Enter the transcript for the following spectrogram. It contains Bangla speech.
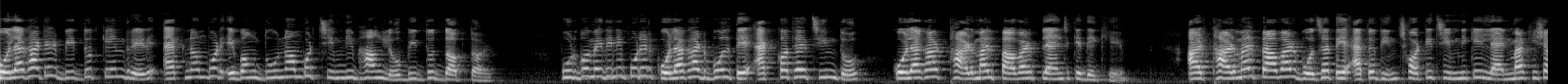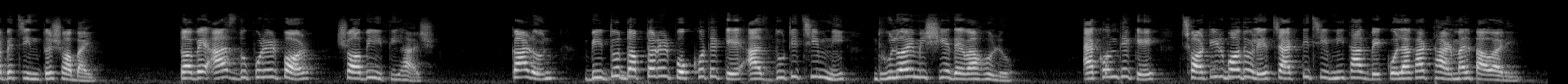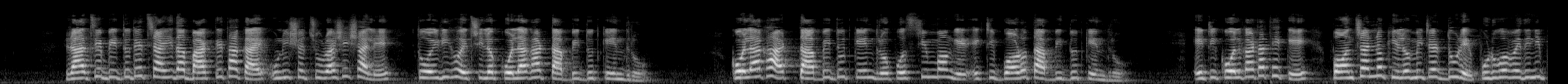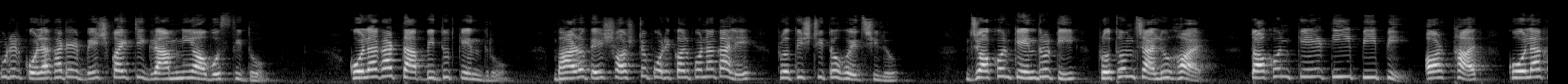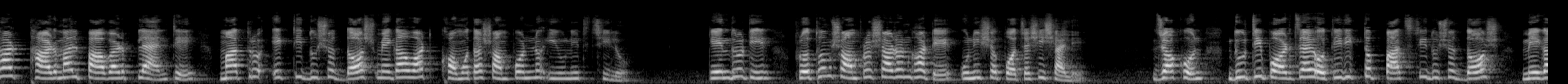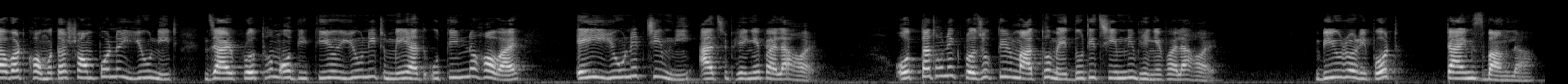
কোলাঘাটের বিদ্যুৎ কেন্দ্রের এক নম্বর এবং দু নম্বর চিমনি ভাঙল বিদ্যুৎ দপ্তর। পূর্ব মেদিনীপুরের কোলাঘাট বলতে এক কথায় চিনত কোলাঘাট থার্মাল পাওয়ার প্ল্যান্টকে দেখে। আর থার্মাল পাওয়ার বোঝাতে এতদিন ছটি চিমনিকেই ল্যান্ডমার্ক হিসাবে চিনত সবাই। তবে আজ দুপুরের পর সবই ইতিহাস। কারণ বিদ্যুৎ দপ্তরের পক্ষ থেকে আজ দুটি চিমনি ধুলোয় মিশিয়ে দেওয়া হলো। এখন থেকে ছটির বদলে চারটি চিমনি থাকবে কোলাঘাট থার্মাল পাওয়ারে। রাজ্যে বিদ্যুতের চাহিদা বাড়তে থাকায় উনিশশো চুরাশি সালে তৈরি হয়েছিল কোলাঘাট তাপবিদ্যুৎ কেন্দ্র। কোলাঘাট তাপবিদ্যুৎ কেন্দ্র পশ্চিমবঙ্গের একটি বড় তাপবিদ্যুৎ কেন্দ্র। এটি কলকাতা থেকে পঞ্চান্ন কিলোমিটার দূরে পূর্ব মেদিনীপুরের কোলাঘাটের বেশ কয়েকটি গ্রাম নিয়ে অবস্থিত। কোলাঘাট তাপবিদ্যুৎ কেন্দ্র ভারতের ষষ্ঠ পরিকল্পনাকালে প্রতিষ্ঠিত হয়েছিল। যখন কেন্দ্রটি প্রথম চালু হয়, তখন কেটিপিপি অর্থাৎ কোলাঘাট থার্মাল পাওয়ার প্ল্যান্টে মাত্র একটি দুশো দশ মেগাওয়াট ক্ষমতা সম্পন্ন ইউনিট ছিল। কেন্দ্রটির প্রথম সম্প্রসারণ ঘটে উনিশশো পঁচাশি সালে, যখন দুটি পর্যায়ে অতিরিক্ত পাঁচটি দুশো দশ মেগাওয়াট ক্ষমতা সম্পন্ন ইউনিট, যার প্রথম ও দ্বিতীয় ইউনিট মেয়াদ উত্তীর্ণ হওয়ায়, এই ইউনিট চিমনি আজ ভেঙে ফেলা হয়। অত্যাধুনিক প্রযুক্তির মাধ্যমে দুটি চিমনি ভেঙে ফেলা হয়। Bureau report Times Bangla.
